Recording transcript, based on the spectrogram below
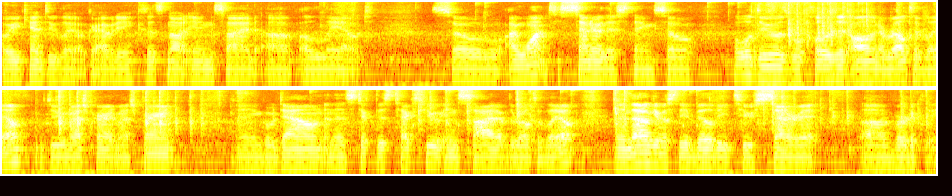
oh you can't do layout gravity because it's not inside of a layout. So I want to center this thing. So what we'll do is we'll close it all in a relative layout. We'll do match parent, match parent, and go down and then stick this text view inside of the relative layout. And then that'll give us the ability to center it uh, vertically.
